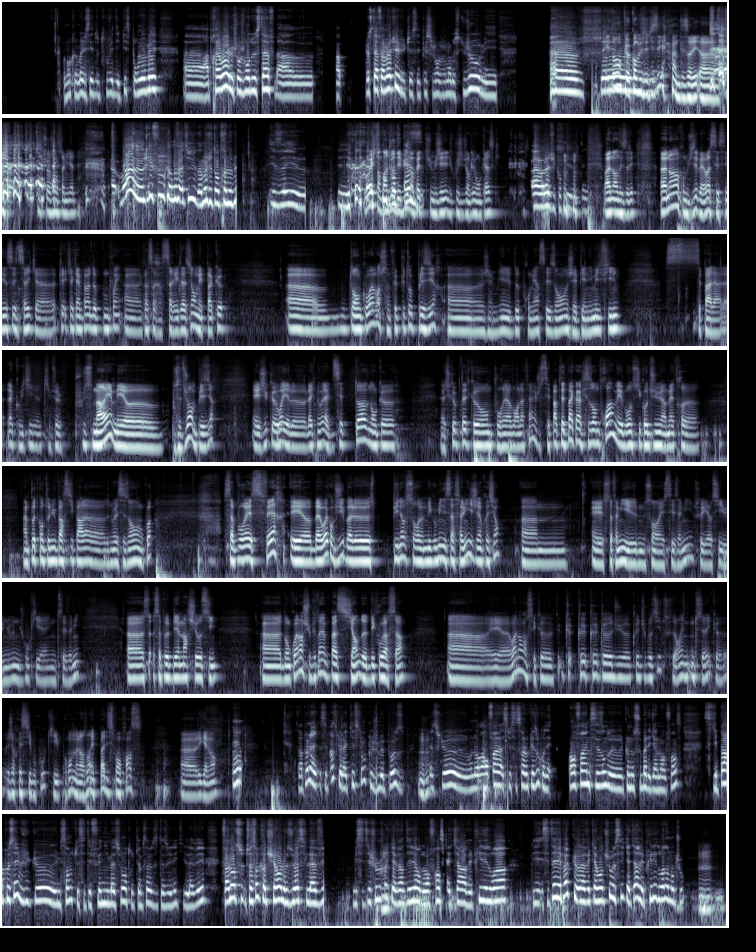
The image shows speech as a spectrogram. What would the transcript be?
Pendant que moi j'essaie de trouver des pistes pour meubler. Euh, après, ouais, le changement de staff, bah. euh, le staff à moitié, vu que c'est plus le changement de studio, mais. Euh, Et donc, euh, comme je disais, désolé, euh, petite- urgence familiale. Euh, ouais, euh, Griffou, comment vas-tu? Bah, Moi j'étais en train de meubler. Désolé. Euh... et- Ouais, je t'ai entendu au début, en fait, tu me gênais, du coup, j'ai dû enlever mon casque. Ah, voilà, j'ai compris. j'étais- Ah non, désolé. Euh, non, non, comme je disais, ouais, c'est une série qui a, qui a- quand même pas mal de points euh, grâce à sa réalisation, mais pas que. Euh, donc ouais, moi ça me fait plutôt plaisir. J'aime bien les deux premières saisons, j'ai bien aimé le film. C'est pas la, la, comédie qui me fait le plus marrer, mais c'est toujours un plaisir. Et vu que ouais, y a le Light Novel à 17 tomes, donc est-ce que peut-être qu'on pourrait avoir la fin? Je sais pas, peut-être pas avec la saison 3, mais bon, s'ils continuent à mettre euh, un peu de contenu par-ci par-là euh, de nouvelles saisons ou quoi, ça pourrait se faire. Et euh, bah ouais, comme tu dis, bah, le spin-off sur Megumin et sa famille, j'ai l'impression. Et sa famille et, son- et ses amis, parce qu'il y a aussi une du coup, qui est une de ses amies. Ça, ça peut bien marcher aussi. Donc ouais, non, je suis plutôt impatient de découvrir ça. Euh, et euh, ouais, non, c'est que, que, que, que, que du, que du positif, parce que c'est vraiment une, une série que j'apprécie beaucoup, qui par contre malheureusement n'est pas disponible en France euh, légalement. C'est un peu la- c'est presque la question que je me pose. Mhm. Est-ce que on aura enfin, est-ce que ce sera l'occasion qu'on ait enfin une saison de Konosuba légalement en France? Ce qui est pas impossible vu que il me semble que c'était Funimation, un truc comme ça aux États-Unis qui l'avait. Enfin non, de toute façon Crunchyroll aux US l'avait, mais c'était chelou. Je crois Mm. qu'il y avait un délire de en France, quelqu'un avait pris les droits. C'était à l'époque euh, avec Amanchu aussi, quelqu'un avait pris les droits d'un Manchu, Mhm.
